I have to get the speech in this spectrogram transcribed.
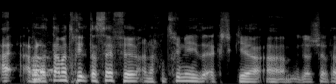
אבל אתה מתחיל את הספר, אנחנו צריכים, כי בגלל שאתה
